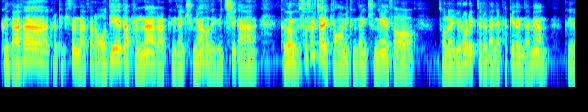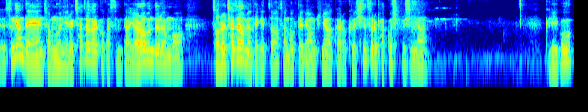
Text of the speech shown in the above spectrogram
그 나사 그렇게 비싼 나사를 어디에다 박나가 굉장히 중요하거든요. 위치가. 그건 수술자의 경험이 굉장히 중요해서 저는 유로리프트를 만약 받게 된다면 그 숙련된 전문의를 찾아갈 것 같습니다. 여러분들은 뭐 저를 찾아오면 되겠죠. 전북대병원 비뇨학과로 그 시술을 받고 싶으시면 그리고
